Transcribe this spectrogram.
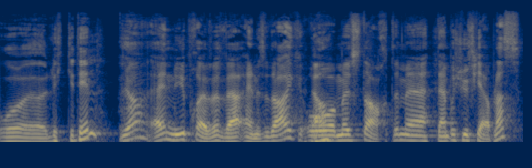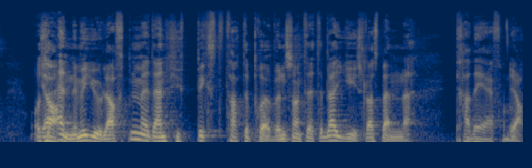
Og lykke til. ja. En ny prøve hver eneste dag. Og vi starter med den på 24.-plass. Og så Ja. ender vi julaften med den hyppigst tatte prøven. Sånn at dette blir gyselig spennende. Hva det er for noe. Ja.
